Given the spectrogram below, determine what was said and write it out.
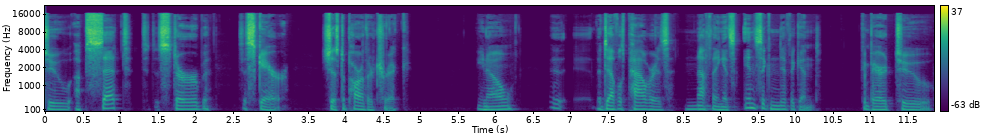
to upset, to disturb, to scare. It's just a parlor trick. You know, the devil's power is nothing. It's insignificant compared to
